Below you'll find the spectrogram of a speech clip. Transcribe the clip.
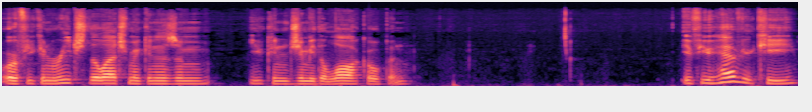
or if you can reach the latch mechanism, you can jimmy the lock open. If you have your key,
